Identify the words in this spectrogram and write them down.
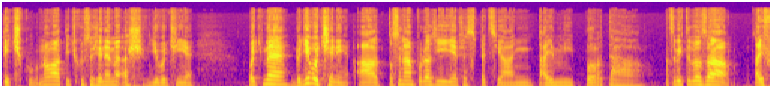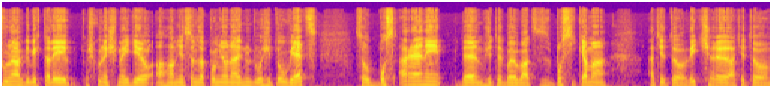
tyčku. No a tyčku seženeme až v divočině. Pojďme do divočiny a to se nám podaří jedině přes speciální tajemný portál. Co bych to byl za Typhoona, kdybych tady trošku nešmejdil a hlavně jsem zapomněl na jednu důležitou věc. Jsou boss arény, kde můžete bojovat s bossíkama, ať je to Witcher, ať je to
